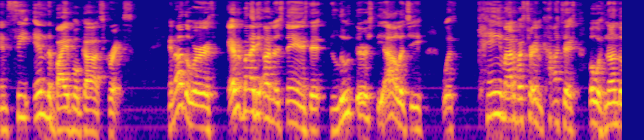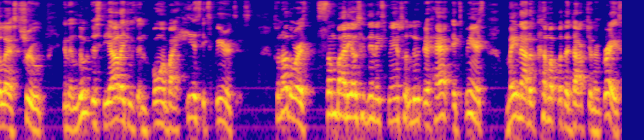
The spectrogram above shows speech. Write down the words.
and see in the Bible God's grace. In other words, everybody understands that Luther's theology was came out of a certain context, but was nonetheless true, and that Luther's theology was informed by his experiences. So, in other words, somebody else who didn't experience what Luther had experienced may not have come up with the doctrine of grace.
